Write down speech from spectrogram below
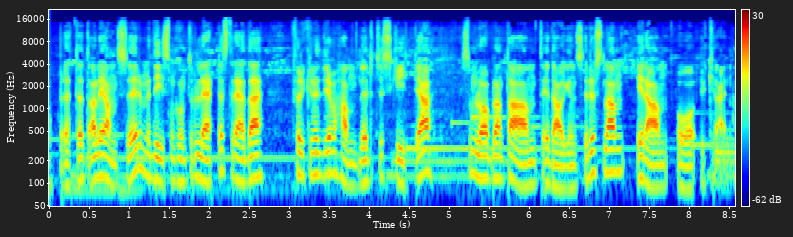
opprettet allianser med de som kontrollerte stredet, for å kunne drive handler til Skytia, som lå bl.a. i dagens Russland, Iran og Ukraina.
